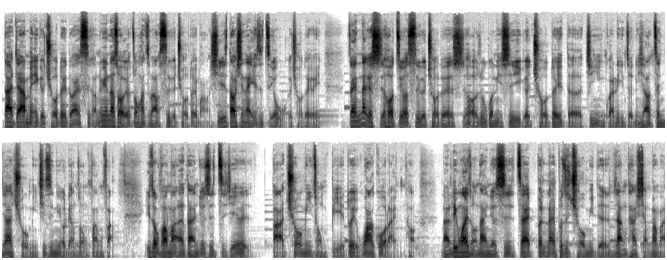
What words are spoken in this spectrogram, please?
大家每一个球队都在思考，因为那时候有中华职棒有四个球队嘛，其实到现在也是只有五个球队而已。在那个时候只有四个球队的时候，如果你是一个球队的经营管理者，你想要增加球迷，其实你有两种方法。一种方法呢，当然就是直接把球迷从别队挖过来，好。那另外一种当然就是在本来不是球迷的人，让他想办法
